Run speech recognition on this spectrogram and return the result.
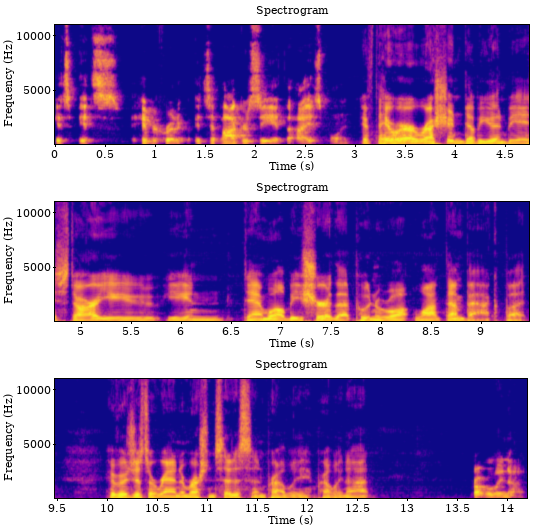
it's it's hypocritical. It's hypocrisy at the highest point. If they were a Russian WNBA star, you you can damn well be sure that Putin would want them back. But if it was just a random Russian citizen, probably probably not. Probably not.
